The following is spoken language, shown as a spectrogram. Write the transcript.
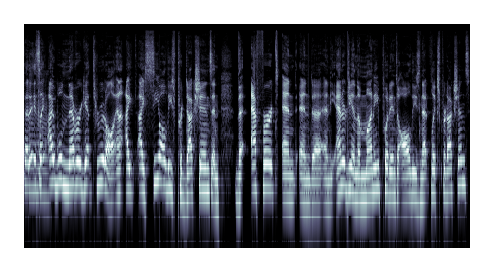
that it's like Mhm. I will never get through it all. And I I see all these productions and the effort and and uh, and the energy and the money put into all these Netflix productions.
